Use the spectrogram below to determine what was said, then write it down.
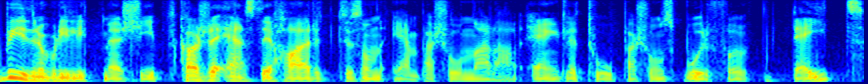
begynner det å bli litt mer kjipt. Kanskje det eneste de har til sånn én person, er da egentlig topersons bord for date.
